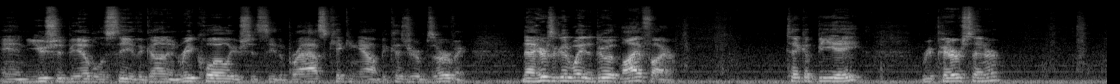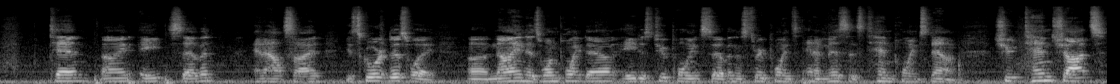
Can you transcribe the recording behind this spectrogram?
And you should be able to see the gun in recoil. You should see the brass kicking out because you're observing. Now, here's a good way to do it live fire. Take a B8, repair center, 10, 9, 8, 7, and outside. You score it this way. Uh, 9 is 1 point down, 8 is 2 points, 7 is 3 points, and a miss is 10 points down. Shoot 10 shots,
